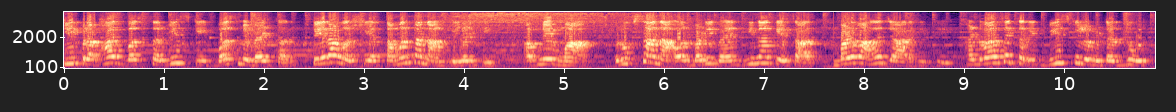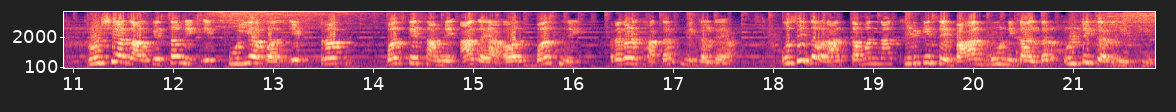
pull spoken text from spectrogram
कि प्रभात बस सर्विस की बस में बैठकर 13 वर्षीय तमन्ना नाम की लड़की अपने माँ, रुखसाना और बड़ी बहन हिना के साथ बड़वाह जा रही थी। खंडवा से करीब 20 किलोमीटर दूर रोशिया गाँव के समीप एक पुलिया पर एक ट्रक बस के सामने आ गया और बस ने रगड़ खाकर निकल गया। उसी दौरान तमन्ना खिड़की से बाहर मुँह निकालकर उल्टी कर रही थी।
